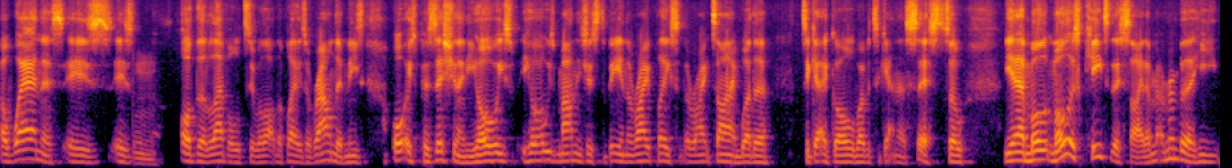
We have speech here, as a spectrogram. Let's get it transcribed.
awareness is is mm. other level to a lot of the players around him. he's or his positioning. He always he always manages to be in the right place at the right time, whether to get a goal, whether to get an assist. So yeah, Muller's key to this side. I remember he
